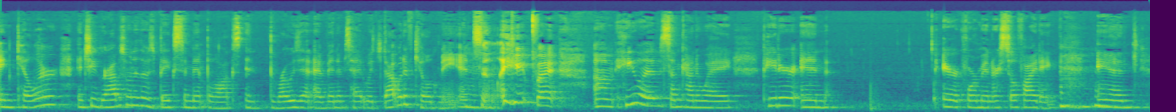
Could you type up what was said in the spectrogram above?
and kill her, and she grabs one of those big cement blocks and throws it at Venom's head, which that would have killed me instantly. but um, he lives some kind of way. Peter and Eric Forman are still fighting, and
